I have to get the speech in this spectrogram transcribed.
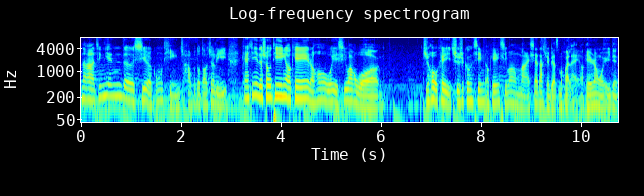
那今天的洗耳恭听差不多到这里，感谢你的收听，OK，然后我也希望我。之后可以持续更新，OK？希望马来西亚大选不要这么快来，OK？让我有一点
